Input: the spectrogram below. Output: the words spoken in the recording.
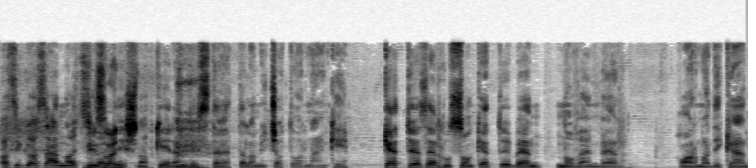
az igazán nagy Bizony. születésnap kérem tisztelettel a mi csatornánké. 2022-ben, november 3-án,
